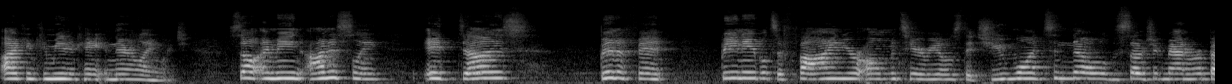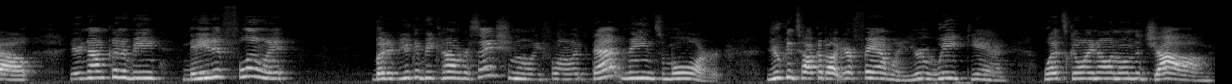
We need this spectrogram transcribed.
I can communicate in their language. So I mean honestly, it does benefit being able to find your own materials that you want to know the subject matter about. You're not going to be native fluent, but if you can be conversationally fluent, that means more. You can talk about your family, your weekend, what's going on on the job,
